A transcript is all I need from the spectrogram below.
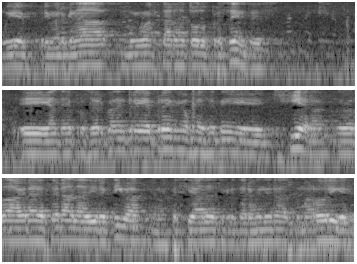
Muy bien, primero que nada, muy buenas tardes a todos los presentes. Eh, antes de proceder con la entrega de premios, desde mi, quisiera de verdad agradecer a la directiva, en especial al secretario general Tomás Rodríguez,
